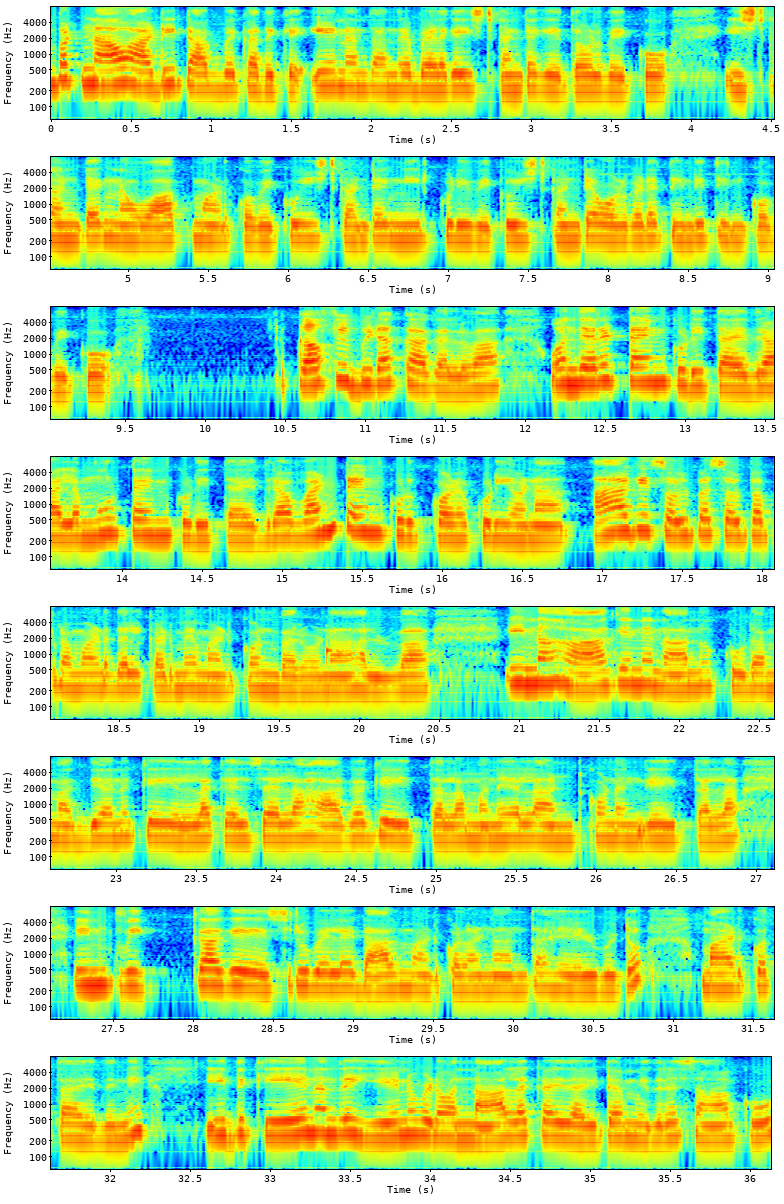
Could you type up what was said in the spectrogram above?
ಬಟ್ ನಾವು ಅಡಿಟ್ ಆಗಬೇಕು ಅದಕ್ಕೆ ಏನಂತ ಅಂದರೆ ಬೆಳಗ್ಗೆ ಇಷ್ಟು ಗಂಟೆಗೆ ಎದ್ದೊಳ್ಬೇಕು, ಇಷ್ಟು ಗಂಟೆಗೆ ನಾವು ವಾಕ್ ಮಾಡ್ಕೋಬೇಕು, ಇಷ್ಟು ಗಂಟೆಗೆ ನೀರು ಕುಡಿಬೇಕು, ಇಷ್ಟು ಗಂಟೆ ಒಳಗಡೆ ತಿಂಡಿ ತಿನ್ಕೋಬೇಕು. ಕಾಫಿ ಬಿಡೋಕ್ಕಾಗಲ್ವಾ? ಒಂದೆರಡು ಟೈಮ್ ಕುಡಿತಾ ಇದ್ರಾ ಇಲ್ಲ ಮೂರು ಟೈಮ್ ಕುಡಿತಾ ಇದ್ರಾ ಒನ್ ಟೈಮ್ ಕುಡ್ಕೊ, ಕುಡಿಯೋಣ. ಹಾಗೆ ಸ್ವಲ್ಪ ಸ್ವಲ್ಪ ಪ್ರಮಾಣದಲ್ಲಿ ಕಡಿಮೆ ಮಾಡ್ಕೊಂಡು ಬರೋಣ ಅಲ್ವಾ? ಇನ್ನು ಹಾಗೆಯೇ ನಾನು ಕೂಡ ಮಧ್ಯಾಹ್ನಕ್ಕೆ ಎಲ್ಲ ಕೆಲಸ ಎಲ್ಲ ಹಾಗಾಗೆ ಇತ್ತಲ್ಲ, ಮನೆಯೆಲ್ಲ ಅಂಟ್ಕೊಂಡಂಗೆ ಇತ್ತಲ್ಲ ಇನ್ನು ಕ್ವಿಕ್ಕಾಗಿ ಹೆಸ್ರುಬೇಳೆ ಡಾಲ್ ಮಾಡ್ಕೊಳ್ಳೋಣ ಅಂತ ಹೇಳಿಬಿಟ್ಟು ಮಾಡ್ಕೊತಾ ಇದ್ದೀನಿ. ಇದಕ್ಕೆ ಏನಂದರೆ ಏನು ಬೇಡ, ಒಂದು ನಾಲ್ಕೈದು ಐಟಮ್ ಇದ್ದರೆ ಸಾಕು.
